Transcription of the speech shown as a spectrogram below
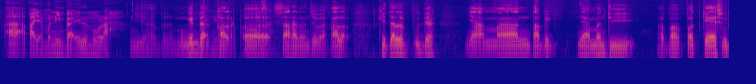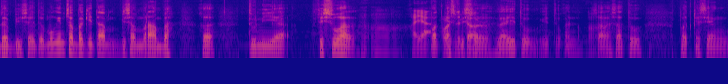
eh, apa ya menimba ilmu lah. Iya mungkin enggak kalau eh, perpodcastan. saran coba kalau kita udah nyaman tapi nyaman di apa podcast udah bisa itu mungkin coba kita bisa merambah ke dunia visual Heeh, Kayak podcast visual lah itu itu kan Oh. salah satu podcast yang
